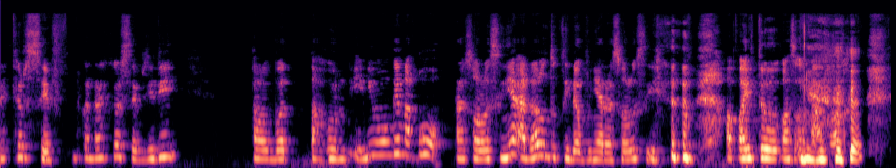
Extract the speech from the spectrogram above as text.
rekursif, bukan rekursif. Jadi kalau buat tahun ini mungkin aku resolusinya adalah untuk tidak punya resolusi. Apa itu masuk akal?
